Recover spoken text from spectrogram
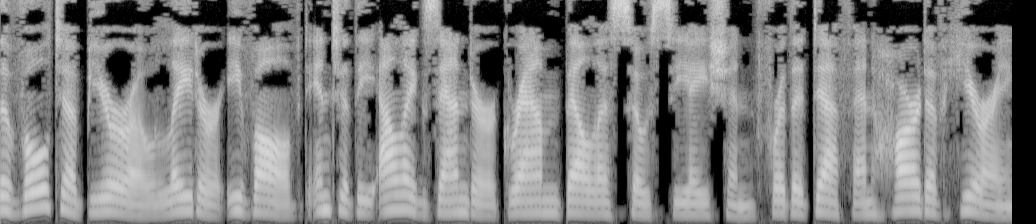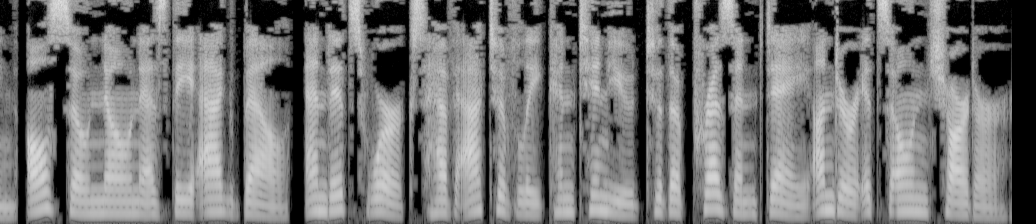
The Volta Bureau later evolved into the Alexander Graham Bell Association for the Deaf and Hard of Hearing also known as the AG Bell, and its works have actively continued to the present day under its own charter.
